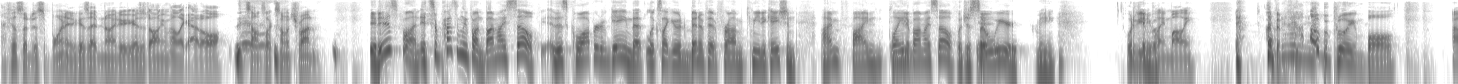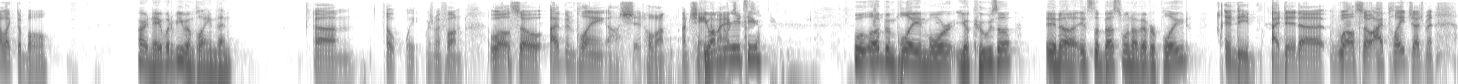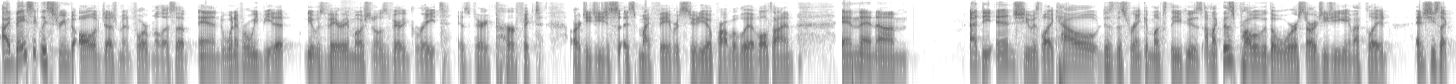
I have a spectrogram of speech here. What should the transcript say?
I feel so disappointed because I have no idea what you guys are talking about like at all. It sounds like so much fun. It is fun. It's surprisingly fun by myself. This cooperative game that looks like it would benefit from communication. I'm fine playing it by myself, which is so weird for me. What have you Anyway. been playing, Molly? I've been I've been playing ball. I like the ball. All right, Nate, what have you been playing then? Um. Oh wait, where's my phone? Well, so I've been playing. Oh shit, hold on. I'm changing. you want my me to read it to you? Well, I've been playing more Yakuza, and uh, it's the best one I've ever played. Indeed, I did. Uh, well, so I played Judgment. I basically streamed all of Judgment for Melissa, and whenever we beat it, it was very emotional. It was very great. It was very perfect. RGG just is my favorite studio probably of all time. And then um, at the end, she was like, "How does this rank amongst the Yakuza?" I'm like, "This is probably the worst RGG game I've played." And she's like,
